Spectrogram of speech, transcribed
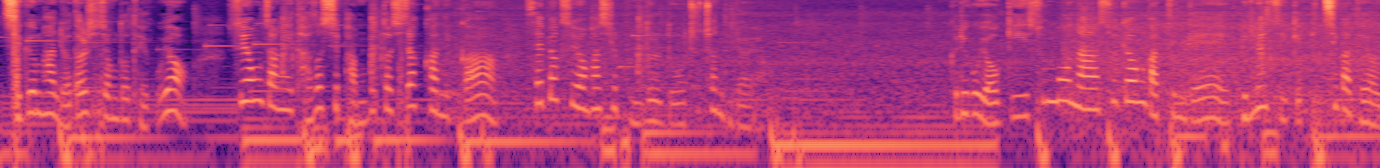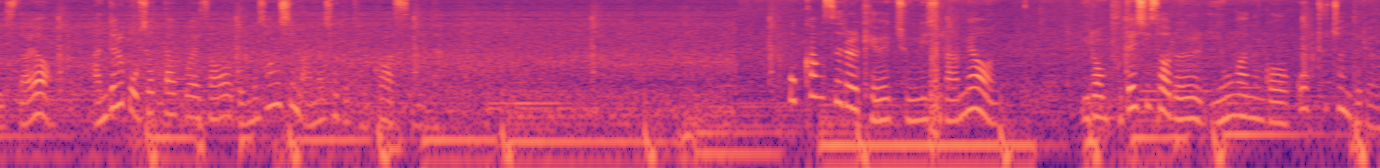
지금 한 8시 정도 되고요. 수영장이 5시 반부터 시작하니까 새벽 수영 하실 분들도 추천드려요. 그리고 여기 수모나 수경 같은 게 빌릴 수 있게 비치가 되어 있어요. 안 들고 오셨다고 해서 너무 상심 안 하셔도 될 것 같습니다. 호캉스를 계획 중이시라면 이런 부대 시설을 이용하는 거 꼭 추천드려요.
